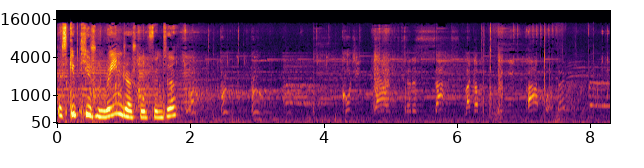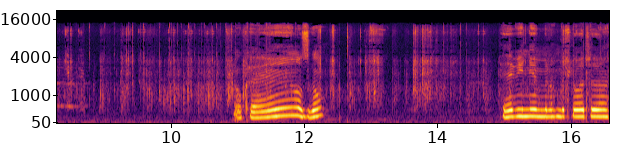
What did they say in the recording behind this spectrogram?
Es gibt hier schon Ranger-Schrotflinte. Leute.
